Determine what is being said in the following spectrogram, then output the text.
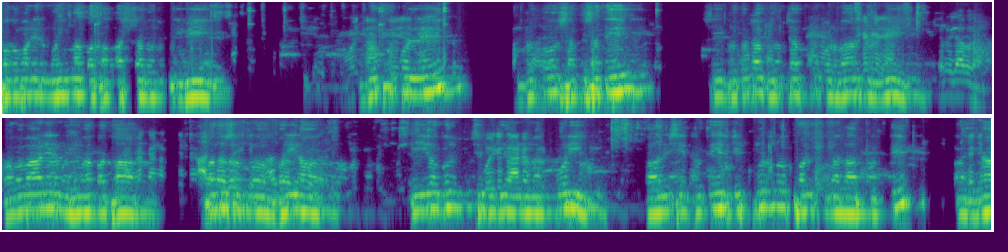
ভগবানের মহিমা কথা আস্বাদন করিবে ব্রত করলে ব্রতর সাথে সাথে সেই ব্রতটা উদযাপন করবার জন্য ভগবানের মহিমা কথা সদসঙ্গ হরিনাম। এইরকম যদি আমরা করি। তাহলে সে ব্রতের যে পূর্ণ ফল আমরা লাভ করতে পারি না।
